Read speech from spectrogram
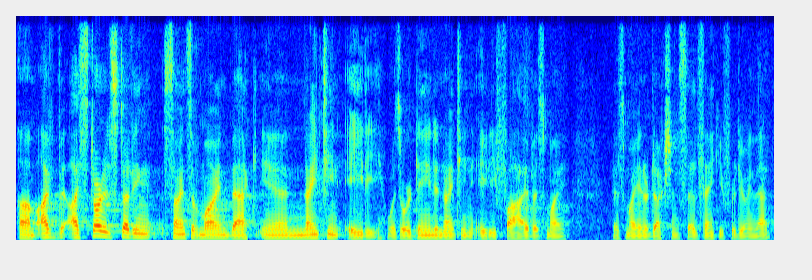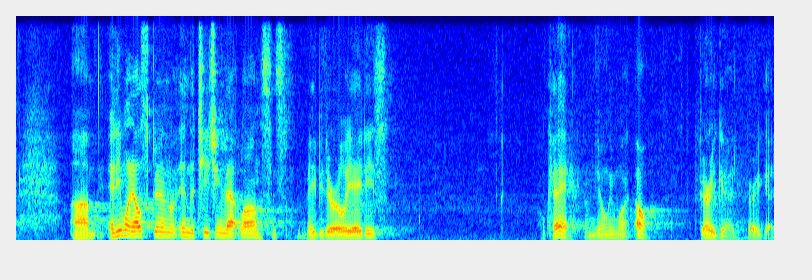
Um, been, i started studying science of mind back in 1980, was ordained in 1985 as my as my introduction said. Thank you for doing that. Um, anyone else been in the teaching that long, since maybe the early 80s? Okay, I'm the only one. Oh, very good, very good.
